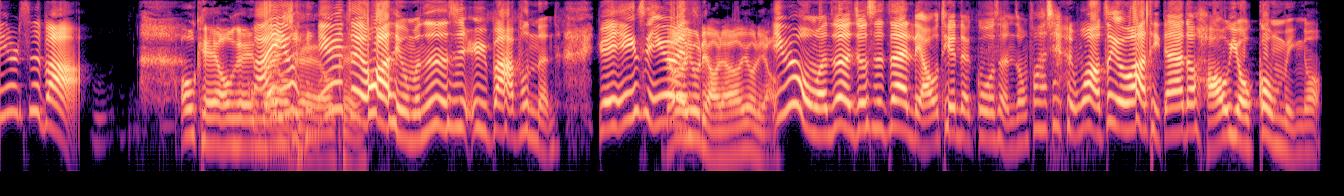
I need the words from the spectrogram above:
第二次吧，OK OK，反正因为.因为这个话题我们真的是欲罢不能，原因是因为聊了又聊，聊了又聊，因为我们真的就是在聊天的过程中发现，哇，这个话题大家都好有共鸣哦，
